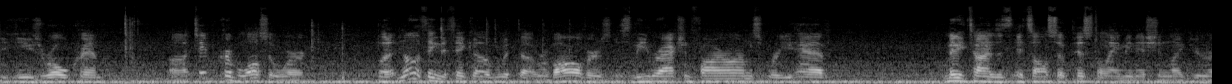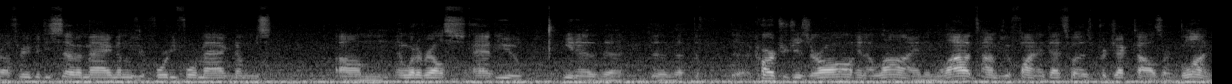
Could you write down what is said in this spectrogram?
you can use roll crimp. Uh, taper crimp will also work. But another thing to think of with the revolvers is lever action firearms where you have many times it's, it's also pistol ammunition like your uh, 357 magnums your 44 magnums um, and whatever else have you you know, the, the, the, the, cartridges are all in a line, and a lot of times you'll find that that's why those projectiles are blunt,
